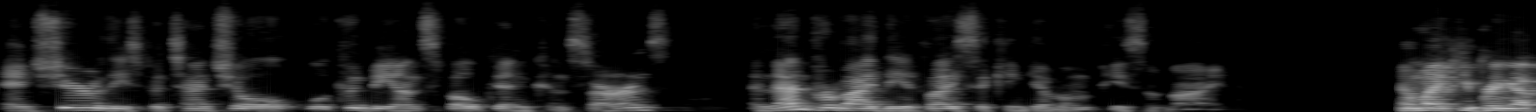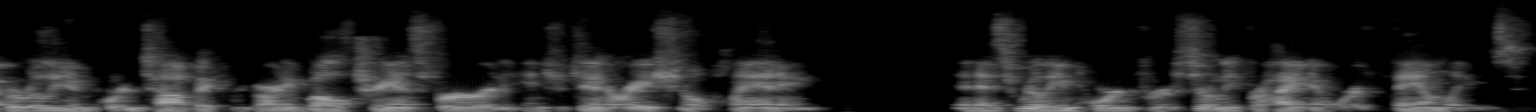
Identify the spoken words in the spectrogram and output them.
and share these potential, what could be unspoken concerns, and then provide the advice that can give them peace of mind. Now, Mike, you bring up a really important topic regarding wealth transfer and intergenerational planning. And it's really important for certainly for high net worth families.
